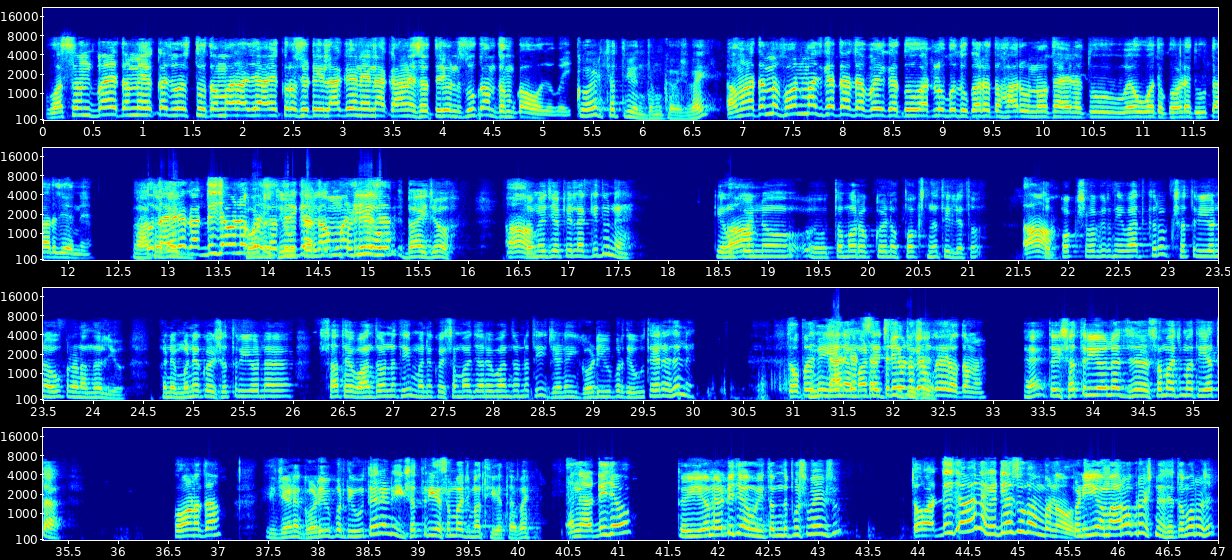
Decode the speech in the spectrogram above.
વસંતભાઈ તમે એક જ વસ્તુ તમારા જે એક્રોસિટી લાગે ને એના કારણે ક્ષત્રિયોને શું કામ ધમકાવો છો ભાઈ? કોઈ ક્ષત્રિયોને ધમકાવે છે ભાઈ. હમણાં તમે ફોનમાં જ કહેતા હતા ભાઈ કે તું આટલું બધું કરે તો સારું ન થાય ને તું એવું હોય તો ઘોડે ઉતારજે ને. તો ડાયરેક્ટ અડી જાવ ને ભાઈ ઘોડેથી ક્ષત્રિય ક્યાં ઉતારી- ગામમાં પણ જ રહે ઈ છે ભાઈ જો તમે જે પેલા કીધું ને કે હું કોઈનો તમારો કોઈનો પક્ષ નથી લેતો તો પક્ષ વગરની વાત કરો ક્ષત્રિયોના ઉપરાણા ન લ્યો. અને મને કોઈ ક્ષત્રિયોના સાથે વાંધો નથી મને કોઈ સમાજારે વાંધો નથી જેને ઘોડી ઉપરથી ઉતારે છે ને. તો પછી એના માટે કેમ કર્યો તમે? હે? તો એ ક્ષત્રિયોના જ સમાજમાંથી હતા. કોણ હતા? જેને ઘોડી ઉપરથી ઉતારે ને એ ક્ષત્રિય સમાજમાંથી હતા ભાઈ. એને અડી જાવ? તો એ અમે અડી જાવ તમને પૂછવા આવીશું. તો અડી જવાય ને વીડિયો શું કામ બનાવો? પણ એ અમારો પ્રશ્ન છે તમારો છે?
